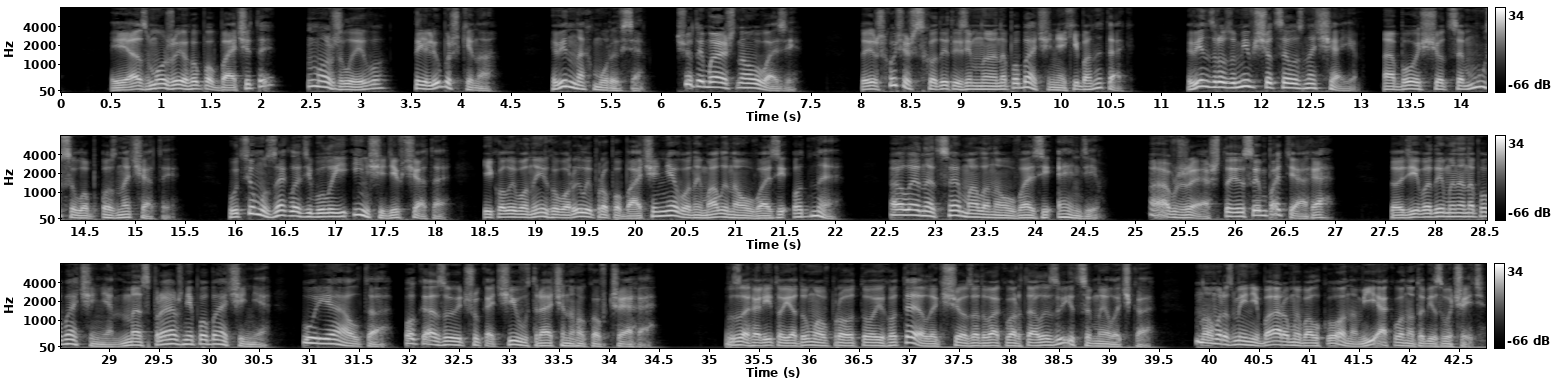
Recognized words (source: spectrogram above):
Я зможу його побачити? Можливо. Ти любиш кіно? Він нахмурився. Що ти маєш на увазі? Ти ж хочеш сходити зі мною на побачення, хіба не так? Він зрозумів, що це означає, або що це мусило б означати. У цьому закладі були й інші дівчата, і коли вони говорили про побачення, вони мали на увазі одне, але не це мала на увазі Енді. «А вже ж, ти симпатяга. Тоді веди мене на побачення, на справжнє побачення, у Ріалто, показують шукачів втраченого ковчега. Взагалі-то я думав про той готелик, що за два квартали звідси, милочка. Номер з міні-баром і балконом, як воно тобі звучить?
